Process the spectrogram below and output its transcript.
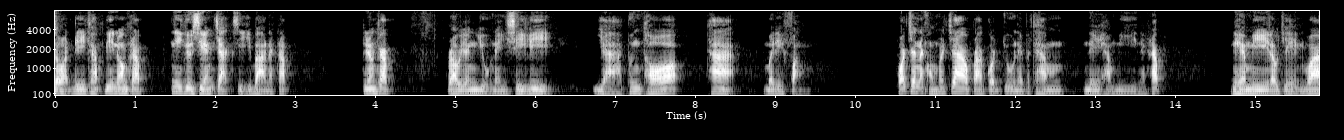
สวัสดีครับพี่น้องครับ นี่คือเสียงจากสีบานนะครับ พี่น้องครับ เรายังอยู่ในซีรีส์อย่าเพิ่งท้อถ้าไม่ได้ฟังพระเจ้าของพระเจ้าปรากฏอยู่ในพระธรรมเนหามีนะครับ เนหามีเราจะเห็นว่า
